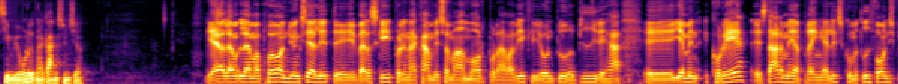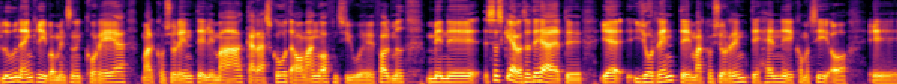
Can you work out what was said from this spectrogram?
Simeone den her gang, synes jeg. Ja, lad, lad mig prøve at nuancere lidt, øh, hvad der skete på den her kamp med så meget mord på. Der var virkelig ondt blod og bide i det her. Øh, jamen, Korea øh, starter med at bringe Atletico Madrid foran. De spillede uden angriber, men sådan Korea, Marcos Llorente, Lemar, Carrasco, der var mange offensive øh, folk med. Men øh, så sker der så det her, at øh, ja, Llorente, Marcos Llorente, han øh, kommer til at øh,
